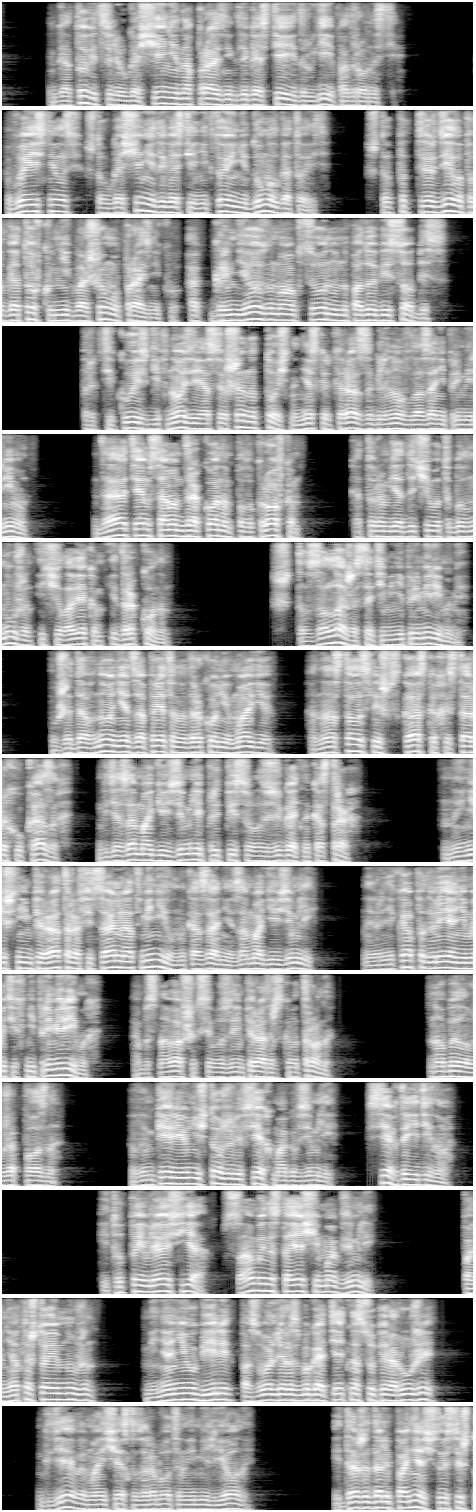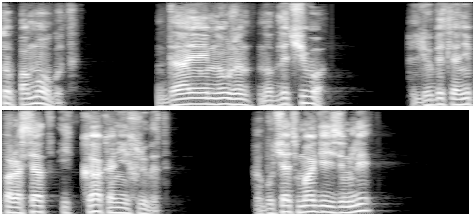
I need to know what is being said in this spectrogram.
готовится ли угощение на праздник для гостей и другие подробности. Выяснилось, что угощение для гостей никто и не думал готовить, что подтвердило подготовку не к большому празднику, а к грандиозному аукциону наподобие Сотбис. Практикуясь в гипнозе, я совершенно точно несколько раз заглянул в глаза непримиримым. Да, тем самым драконом-полукровкам, которым я для чего-то был нужен и человеком, и драконом. Что за лажа с этими непримиримыми? Уже давно нет запрета на драконью магию, она осталась лишь в сказках и старых указах, где за магию Земли предписывалось сжигать на кострах. Нынешний император официально отменил наказание за магию Земли, наверняка под влиянием этих непримиримых, обосновавшихся возле императорского трона. Но было уже поздно. В империи уничтожили всех магов Земли, всех до единого. И тут появляюсь я, самый настоящий маг Земли. Понятно, что я им нужен. Меня не убили, позволили разбогатеть на супероружии. Где вы, мои честно заработанные миллионы? И даже дали понять, что если что, помогут. Да, я им нужен, но для чего? Любят ли они поросят и как они их любят? Обучать магии Земли?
